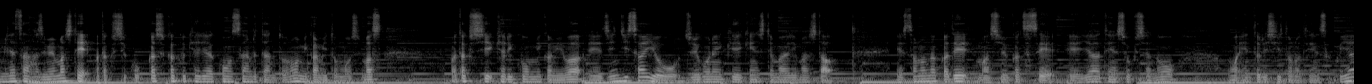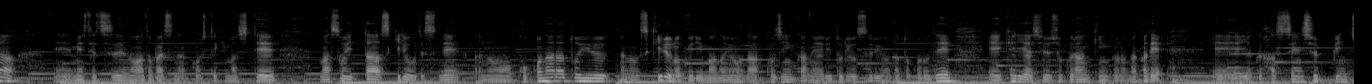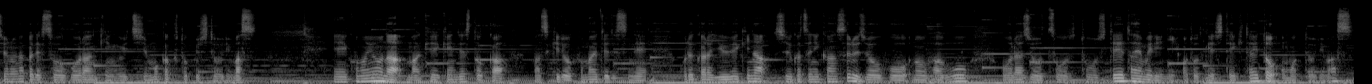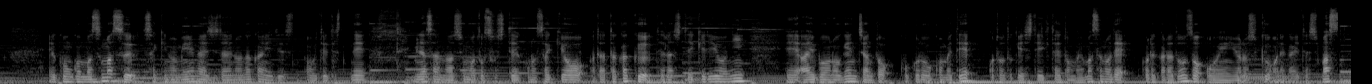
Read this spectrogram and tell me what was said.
皆さんはじめまして。私国家資格キャリアコンサルタントの三上と申します。私キャリコン三上は人事採用を15年経験してまいりました。その中で、まあ、就活生や転職者のエントリーシートの添削や、え面接のアドバイスなんかをしてきまして、まあ、そういったスキルをですねあのココナラというあのスキルのフリマのような個人間のやり取りをするようなところで、えーキャリア就職ランキングの中で、えー約8000出品中の中で総合ランキング1位も獲得しております。えこのような、ま、経験ですとか、ま、スキルを踏まえてですねこれから有益な就活に関する情報ノウハウをラジオを通してタイムリーにお届けしていきたいと思っております。今後ますます先の見えない時代の中にですおいてですね皆さんの足元そしてこの先を温かく照らしていけるように、え相棒の玄ちゃんと心を込めてお届けしていきたいと思いますのでこれからどうぞ応援よろしくお願いいたします。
